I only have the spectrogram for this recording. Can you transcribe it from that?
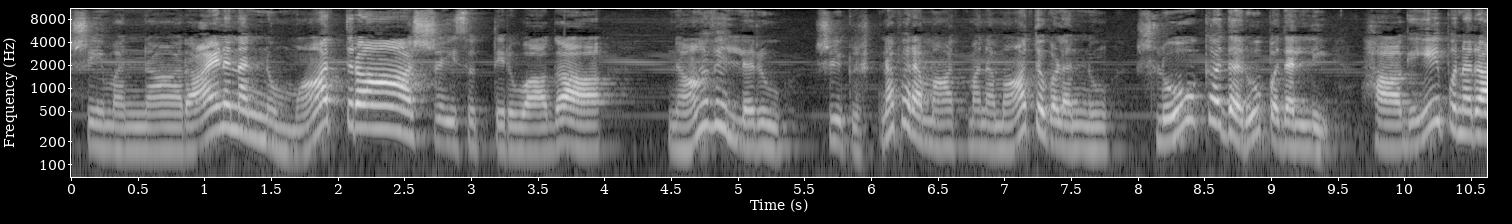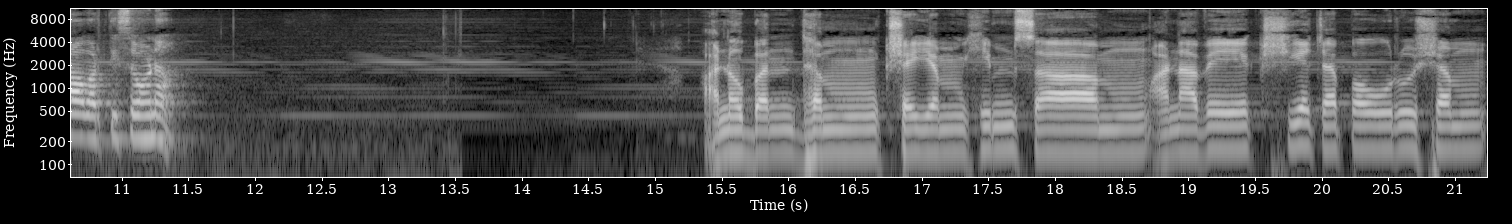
ಶ್ರೀಮನ್ನಾರಾಯಣನನ್ನು ಮಾತ್ರ ಆಶ್ರಯಿಸುತ್ತಿರುವಾಗ ನಾವೆಲ್ಲರೂ ಶ್ರೀಕೃಷ್ಣ ಪರಮಾತ್ಮನ ಮಾತುಗಳನ್ನು ಶ್ಲೋಕದ ರೂಪದಲ್ಲಿ ಹಾಗೆಯೇ ಪುನರಾವರ್ತಿಸೋಣ. ಅನುಬಂಧಂ ಕ್ಷಯಂ ಹಿಂಸಾಂ ಅನವೇಕ್ಷ್ಯ ಚ ಪೌರುಷಂ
